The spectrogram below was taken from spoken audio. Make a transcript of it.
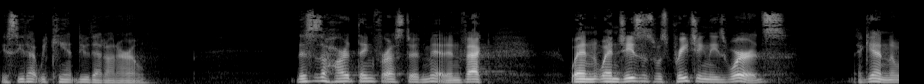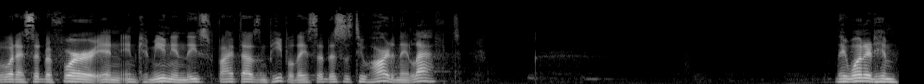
You see that? We can't do that on our own. This is a hard thing for us to admit. In fact, when, when Jesus was preaching these words, again, what I said before in, in communion, these 5,000 people, they said this is too hard and they left. They wanted him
